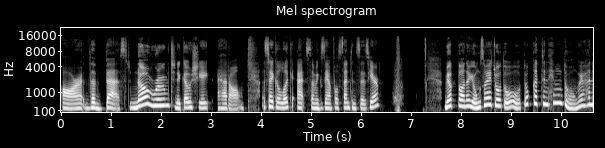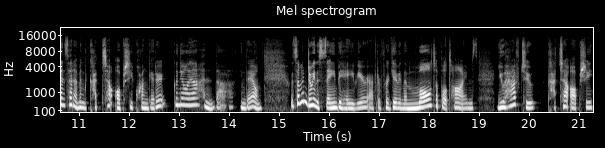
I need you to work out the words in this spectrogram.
are the best. No room to negotiate at all. Let's take a look at some example sentences here. 몇 번을 용서해줘도 똑같은 행동을 하는 사람은 가차 없이 관계를 끊어야 한다. 인데요. With someone doing the same behavior after forgiving them multiple times, you have to 가차 없이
